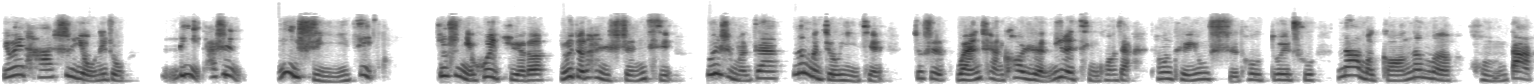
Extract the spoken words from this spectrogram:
因为它是有那种历，它是。历史遗迹，就是你会觉得你会觉得很神奇，为什么在那么久以前，就是完全靠人力的情况下，他们可以用石头堆出那么高、那么宏大，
